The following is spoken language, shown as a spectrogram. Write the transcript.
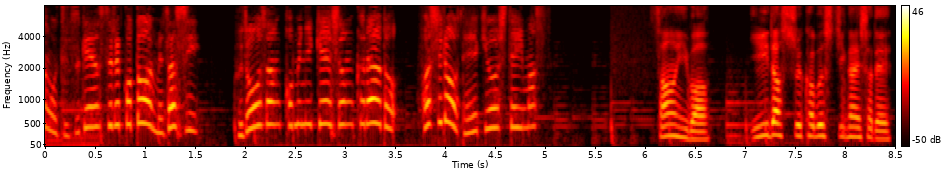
験を実現することを目指し不動産コミュニケーションクラウドファシロを提供しています。3位は e ダッシュ株式会社で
